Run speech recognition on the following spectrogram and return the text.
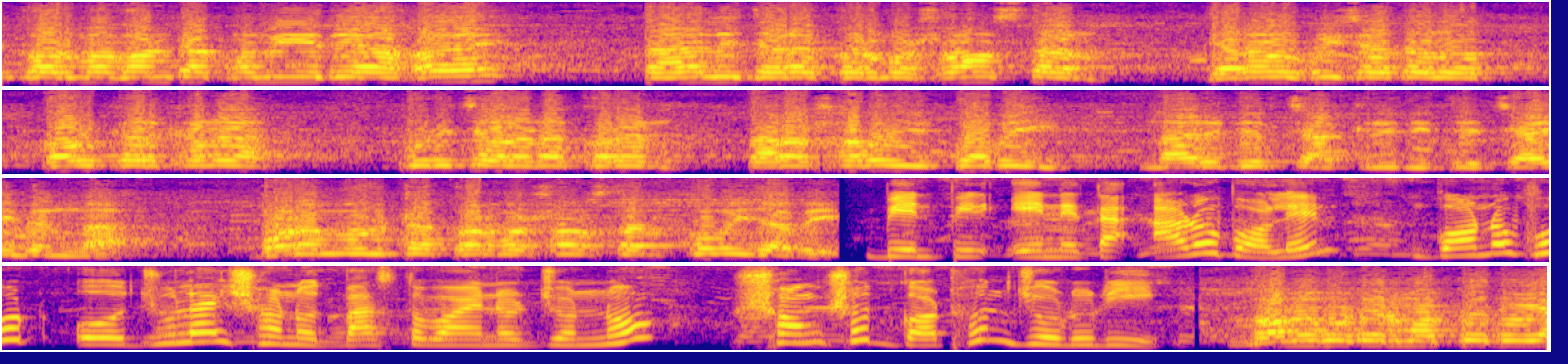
কর্মঘণ্টা কমিয়ে দেওয়া হয়, তাহলে যারা কর্মসংস্থান, যারা অফিস আদালত, কলকারখানা পরিচালনা করেন, তারা স্বাভাবিকভাবেই নারীদের চাকরি দিতে চাইবেন না। বরং উল্টা কর্মসংস্থান কমে যাবে। বিএনপির এ নেতা আরও বলেন গণভোট ও জুলাই সনদ বাস্তবায়নের জন্য সংসদ গঠন জরুরি। গণভোটের মধ্য দিয়ে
